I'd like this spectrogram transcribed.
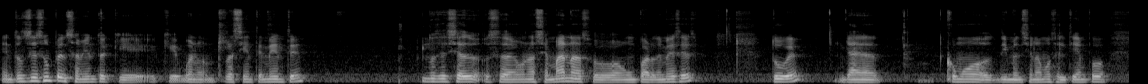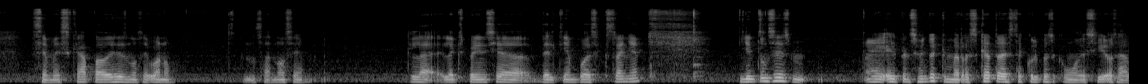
Entonces es un pensamiento que, que bueno, recientemente, no sé si hace unas semanas o un par de meses, tuve, ya como dimensionamos el tiempo se me escapa a veces, no sé, bueno, o sea, no sé, la, la experiencia del tiempo es extraña. Y entonces eh, el pensamiento que me rescata de esta culpa es como decir, o sea,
